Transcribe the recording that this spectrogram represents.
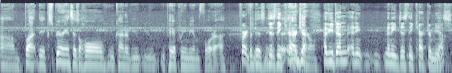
Um, but the experience as a whole, you kind of you you, you pay a premium for uh, For, for Disney Disney uh, character. in general. Have you done any many Disney character meals?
